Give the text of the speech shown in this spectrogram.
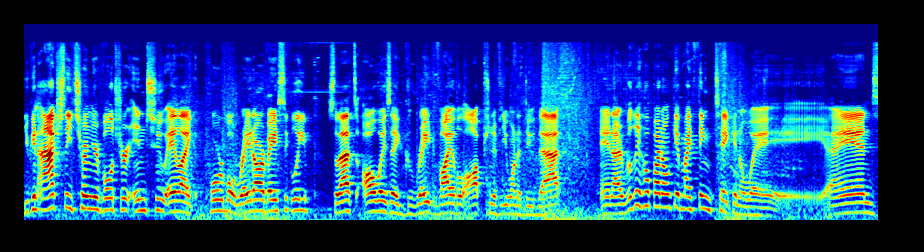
You can actually turn your Vulture into a, like, portable radar, basically. So that's always a great, viable option if you want to do that. And I really hope I don't get my thing taken away. And...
